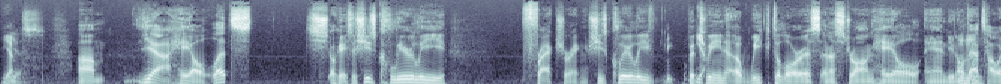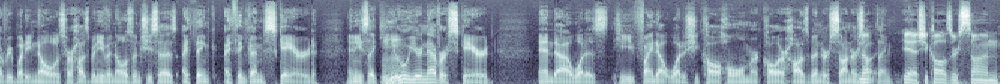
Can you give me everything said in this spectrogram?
Yep. yes. Yeah, Hale. Let's. Okay, so she's clearly fracturing. She's clearly between a weak Dolores and a strong Hale, and you know Mm-hmm. that's how everybody knows. Her husband even knows when she says, "I think, I think I'm scared," and he's like, Mm-hmm. "You, you're never scared." And uh, what does he find out? What does she call home or call her husband or son or No, something? Yeah, she calls her son,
